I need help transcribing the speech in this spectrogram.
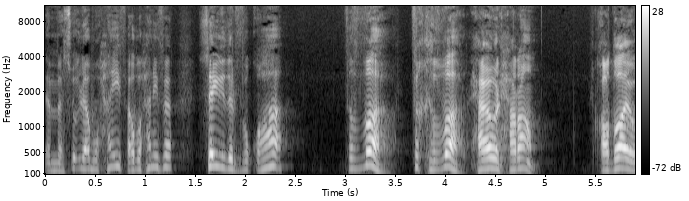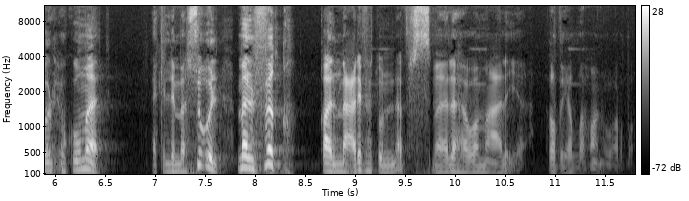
لما سئل أبو حنيفة أبو حنيفة سيد الفقهاء في الظاهر فقه الظاهر الحلال والحرام القضايا والحكومات. لكن لما سئل ما الفقه؟ قال معرفة النفس ما لها وما عليها رضي الله عنه وأرضاه.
